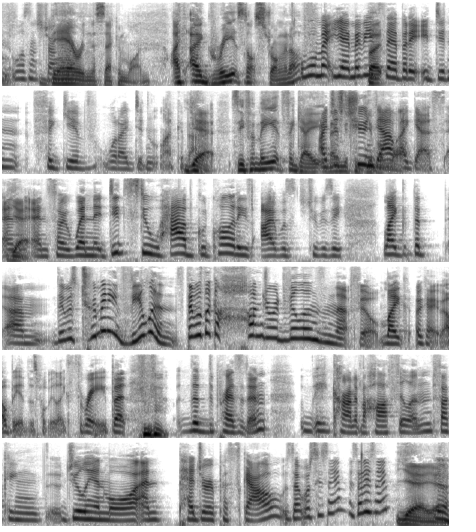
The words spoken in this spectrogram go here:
that's wasn't there enough. in the second one. I, I agree, it's not strong enough. Well, yeah, maybe But- it's there, but it, it didn't forgive what I didn't like about yeah. it. Yeah. See, for me, it forgave. I it made just tuned out. I guess, and yeah. and so when it did still have good qualities, I was too busy. Like the um, there was too many villains. There was like a hundred villains in that film. Like, okay, albeit there's probably like three, but the the president, he kind of a half villain. Fucking Julianne Moore and Pedro Pascal. Is that what's his name? Is that his name? yeah, yeah,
